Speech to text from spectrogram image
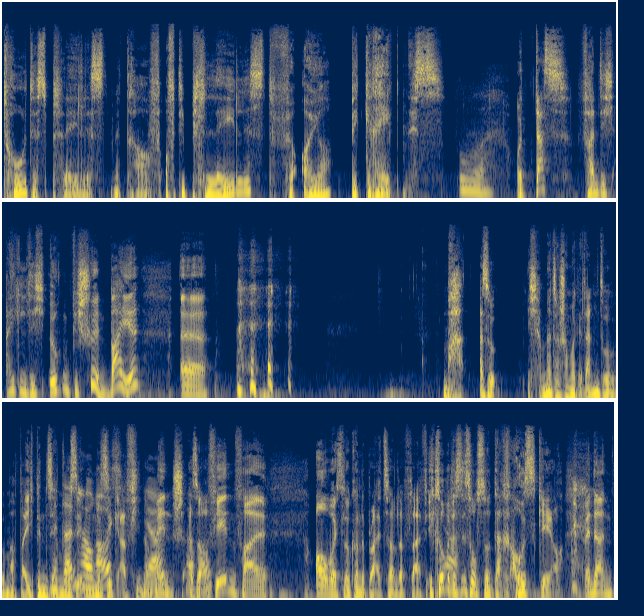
Todesplaylist mit drauf? Auf die Playlist für euer Begräbnis? Uh. Und das fand ich eigentlich irgendwie schön, weil, äh, also ich habe mir da schon mal Gedanken drüber gemacht, weil ich bin ein sehr dann Musik, musikaffiner Ja, Mensch. Also auf jeden Fall Always look on the bright side of life. Ich glaube, Ja. das ist auch so der Rausgeher. Wenn dann,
